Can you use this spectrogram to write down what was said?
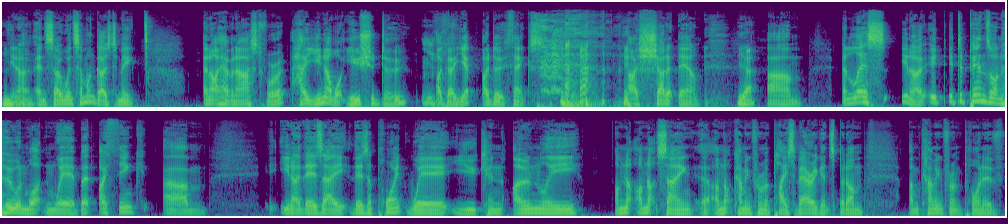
You know, and so when someone goes to me. And I haven't asked for it. Hey, you know what you should do? I go, yep, I do. Thanks. I shut it down Yeah. um, unless you know it, it depends on who and what and where but i think um, you know there's a there's a point where you can only i'm not i'm not saying uh, i'm not coming from a place of arrogance but i'm i'm coming from a point of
